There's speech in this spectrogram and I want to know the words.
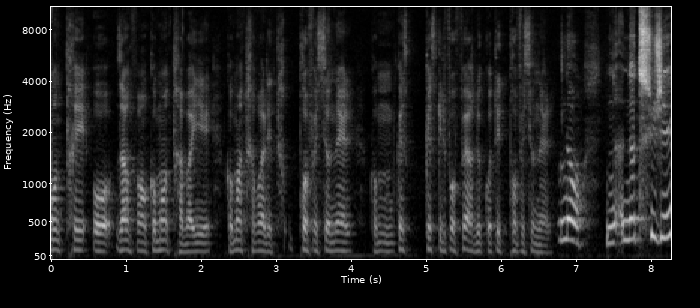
montrer aux enfants comment travailler, comment travaillent les professionnels, comme- qu'est-ce qu'est-ce qu'il faut faire du côté professionnel. Non, N- notre sujet,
